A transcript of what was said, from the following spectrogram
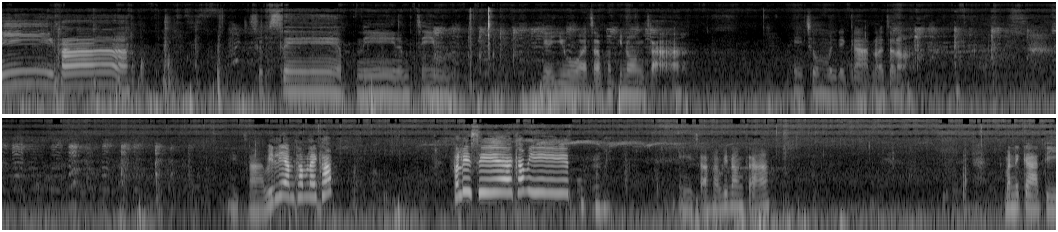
นี่ค่ะแซ่บๆนี่น้ำจิ้มเยอะยั่วจ้าพ่อพี่น้องจ้าให้ชมบรรยากาศเนาะจ้าเนาะนี่จ้าวิลเลียมทำอะไรครับฟลิเซียคัมอีดนี่จ้าค่ะพี่น้องจ้าบรรยากาศดี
